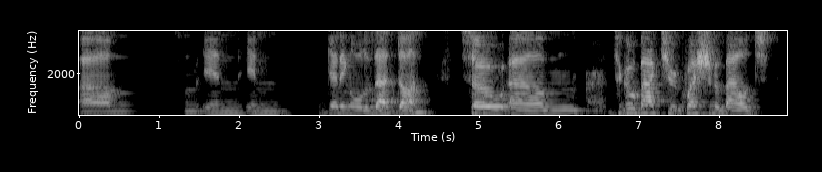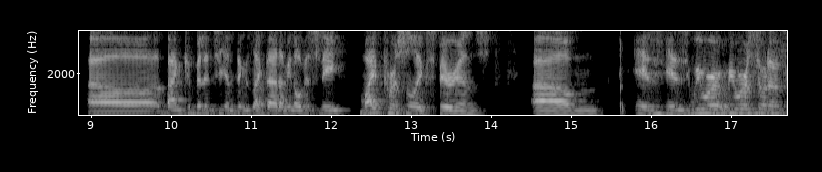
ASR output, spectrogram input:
um, in in getting all of that done. So um, to go back to your question about uh, bankability and things like that, I mean, obviously, my personal experience um, is is we were we were sort of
